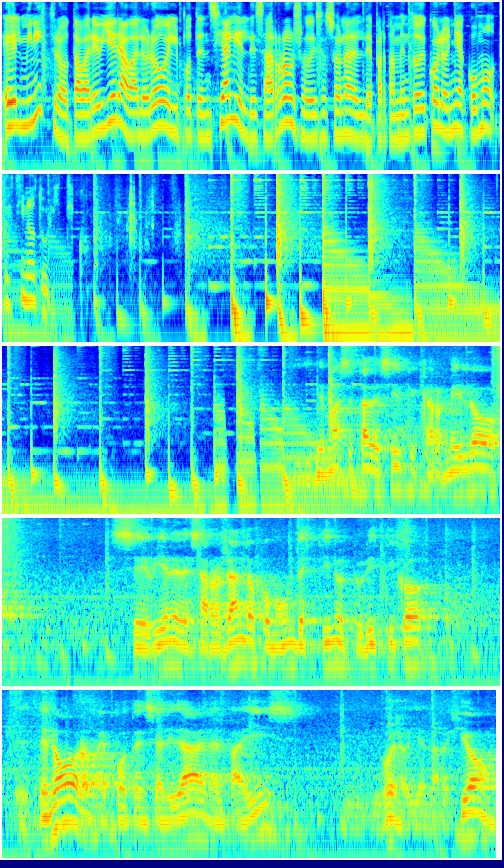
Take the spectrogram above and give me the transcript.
El ministro Tabaré Viera valoró el potencial y el desarrollo de esa zona del departamento de Colonia como destino turístico. Demás está decir que Carmelo se viene desarrollando como un destino turístico eh, de enorme potencialidad en el país y, bueno, y en la región.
